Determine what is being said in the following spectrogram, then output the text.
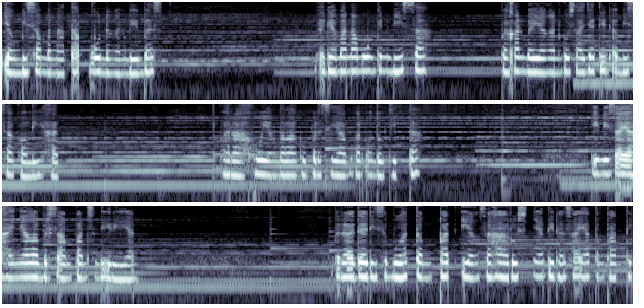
yang bisa menatapmu dengan bebas. Bagaimana mungkin bisa? Bahkan bayanganku saja tidak bisa kau lihat. Perahu yang telah kupersiapkan untuk kita. Ini saya hanyalah bersampan sendirian. Berada di sebuah tempat yang seharusnya tidak saya tempati.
